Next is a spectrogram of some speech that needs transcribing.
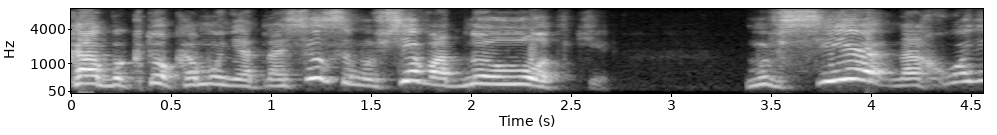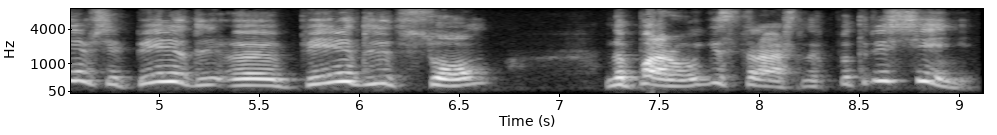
как бы кто кому не относился, мы все в одной лодке. Мы все находимся перед, э, перед лицом на пороге страшных потрясений.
